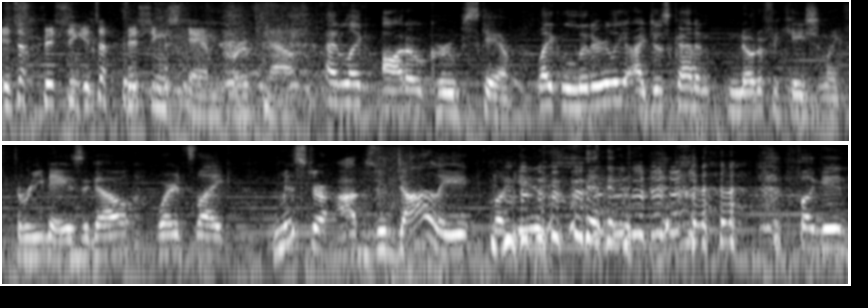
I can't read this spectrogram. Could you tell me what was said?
It's a phishing, it's a phishing scam group now. and like auto group scam. Like literally, I just got a notification like three days ago where it's like Mr. Abzudali fucking fucking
